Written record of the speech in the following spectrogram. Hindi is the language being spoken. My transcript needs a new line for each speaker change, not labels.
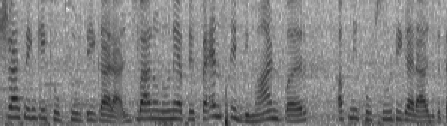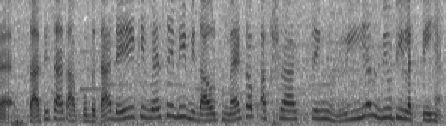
अक्षरा सिंह की खूबसूरती का राज। बार उन्होंने अपने फैंस के डिमांड पर अपनी खूबसूरती का राज बताया। साथ ही साथ आपको बता दें कि वैसे भी without makeup Akshara Singh real beauty लगती हैं।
